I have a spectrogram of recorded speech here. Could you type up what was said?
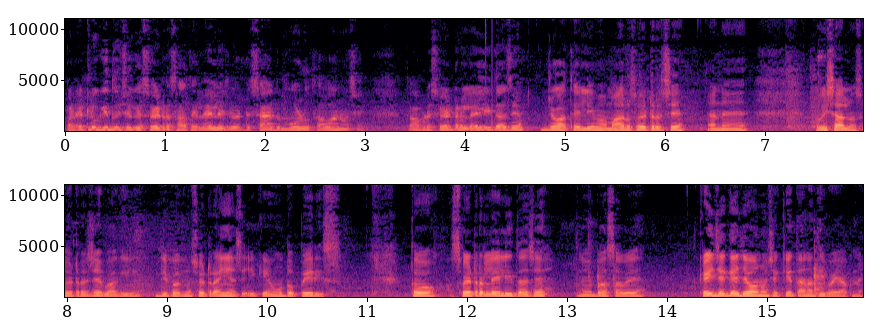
પણ એટલું કીધું છે કે સ્વેટર સાથે લઈ લેજો એટલે શાયદ મોડું થવાનું છે. તો આપણે સ્વેટર લઈ લીધા છે. જો આ થેલીમાં મારું સ્વેટર છે અને વિશાલનું સ્વેટર છે. બાકી દીપકનું સ્વેટર અહીંયા છે. એ કે હું તો પહેરીશ. તો સ્વેટર લઈ લીધા છે. ને બસ હવે કઈ જગ્યાએ જવાનું છે કહેતા નથી ભાઈ આપને.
